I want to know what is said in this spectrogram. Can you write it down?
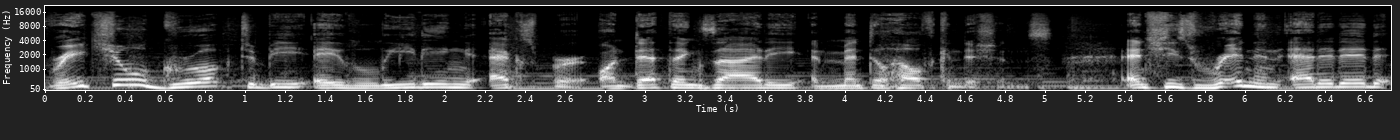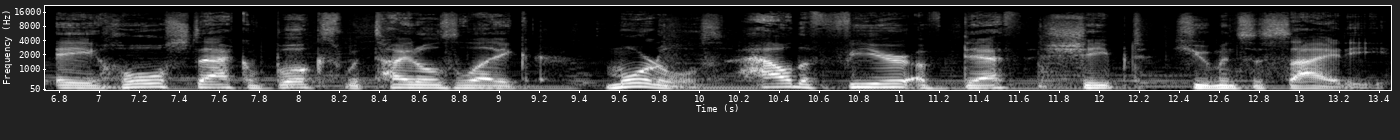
Rachel grew up to be a leading expert on death anxiety and mental health conditions. And she's written and edited a whole stack of books with titles like Mortals How the Fear of Death Shaped Human Society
